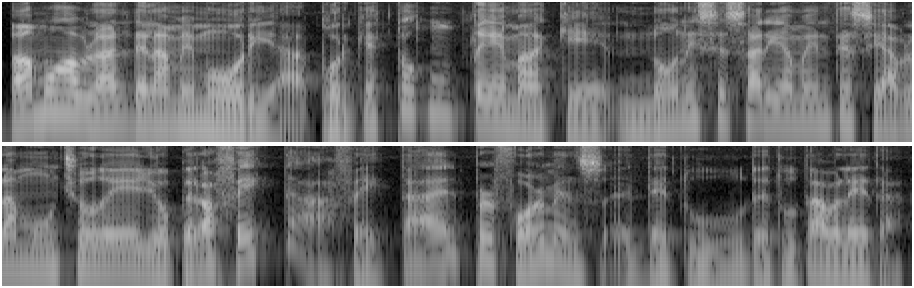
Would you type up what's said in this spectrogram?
vamos a hablar de la memoria, porque esto es un tema que no necesariamente se habla mucho de ello, pero afecta, afecta el performance de tu, de tu tableta.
